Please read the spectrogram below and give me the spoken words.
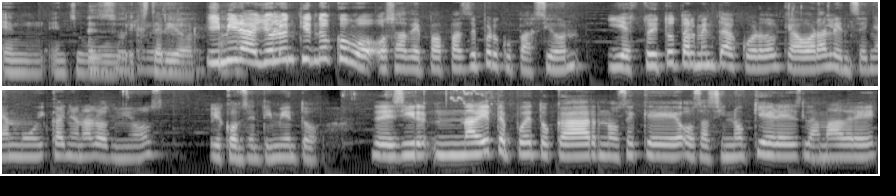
en, en su En su exterior. Y mira, yo lo entiendo como, o sea, de papás de preocupación y estoy totalmente de acuerdo que ahora le enseñan muy cañón a los niños el consentimiento. De decir, nadie te puede tocar, no sé qué, o sea, si no quieres, la madre.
